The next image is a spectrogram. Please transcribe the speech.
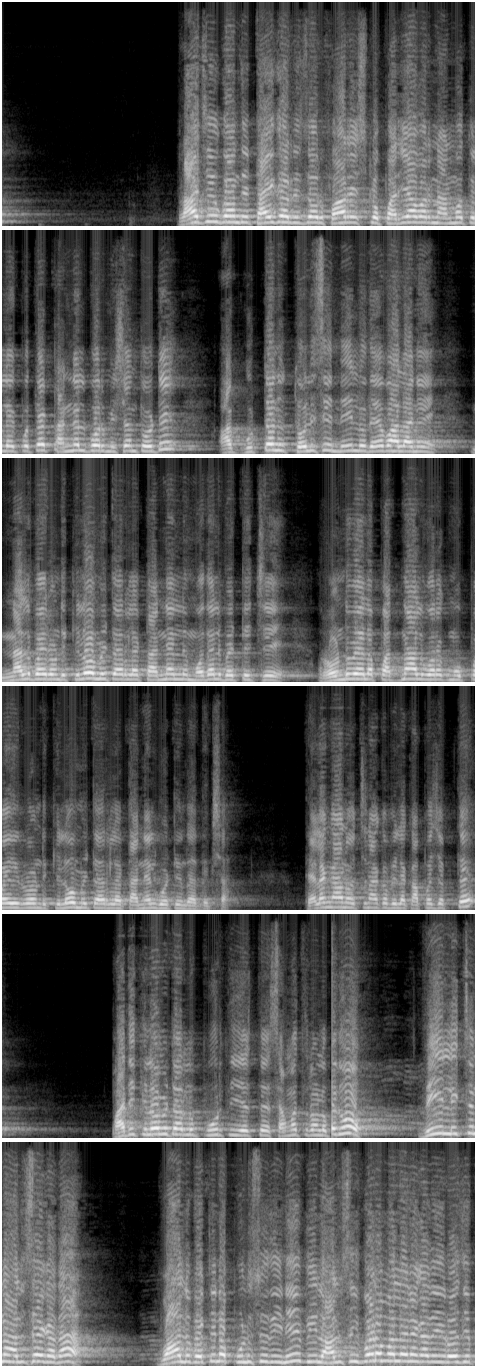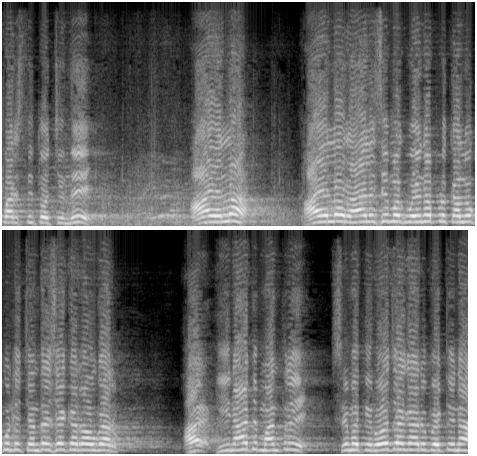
Rajiv Gandhi tiger reserve ఫారెస్ట్లో పర్యావరణ అనుమతి లేకపోతే టన్నెల్ బోర్ మిషన్ తోటి ఆ గుట్టను తొలిసి నీళ్ళు దేవాలని నలభై రెండు కిలోమీటర్ల టన్నెల్ని మొదలు పెట్టించి రెండు వేల పద్నాలుగు వరకు ముప్పై రెండు కిలోమీటర్ల టన్నెల్ కొట్టింది అధ్యక్ష. తెలంగాణ వచ్చినాక వీళ్ళకి అప్పచెప్తే పది కిలోమీటర్లు పూర్తి చేస్తే సంవత్సరంలో వీళ్ళు ఇచ్చిన అలసే కదా. వాళ్ళు పెట్టిన పులుసు తిని వీళ్ళు అలసి ఇవ్వడం వల్లనే కదా ఈరోజు ఈ పరిస్థితి వచ్చింది. ఆయల్ల ఆయనలో రాయలసీమకు పోయినప్పుడు కల్వకుంట్ల చంద్రశేఖరరావు గారు ఈనాటి మంత్రి శ్రీమతి రోజా గారు పెట్టిన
